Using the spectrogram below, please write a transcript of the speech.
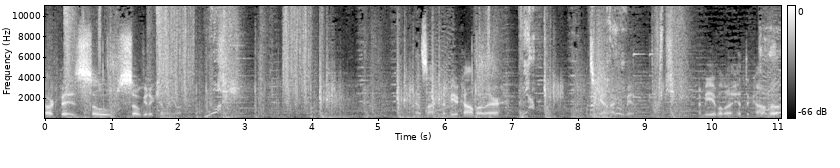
Dark Pit is so, so good at killing you. That's not going to be a combo there. Once again, not going to be, able to hit the combo.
